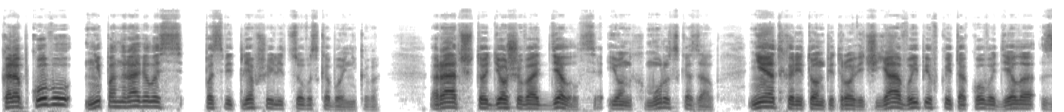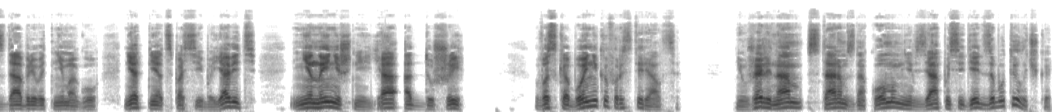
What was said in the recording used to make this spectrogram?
Коробкову не понравилось посветлевшее лицо Воскобойникова. Рад, что дешево отделался, и он хмуро сказал, «Нет, Харитон Петрович, я выпивкой такого дела сдабривать не могу. Нет-нет, спасибо, я ведь не нынешний, я от души». Воскобойников растерялся. Неужели нам, старым знакомым, нельзя посидеть за бутылочкой?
